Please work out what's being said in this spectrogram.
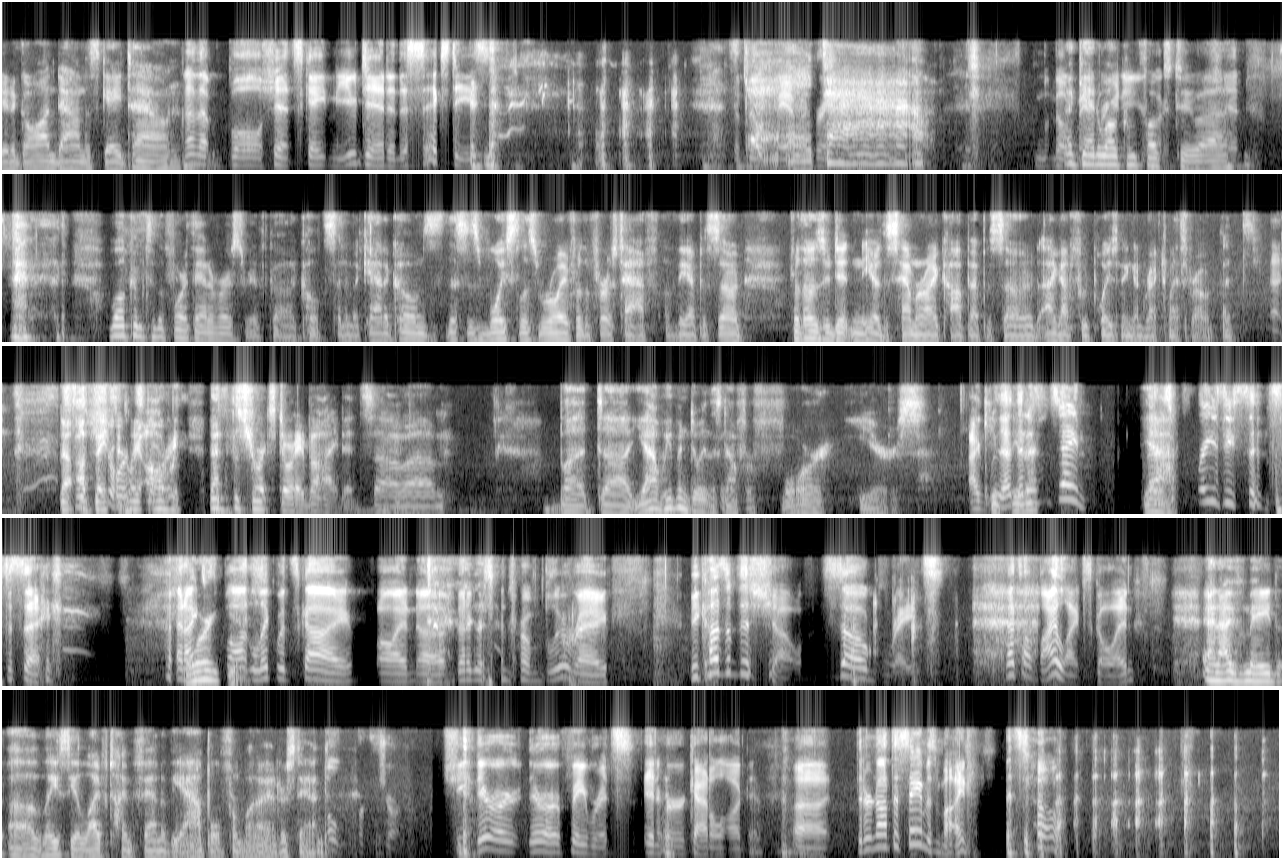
ready to go on down to Skate Town. None of that bullshit skating you did in the 60s. the Skate Town. Again, welcome folks to uh, welcome to the fourth anniversary of uh, Cult Cinema Catacombs. This is voiceless Roy for the first half of the episode. For those who didn't hear the Samurai Cop episode, I got food poisoning and wrecked my throat. That's It's uh, a short basically all. story. That's the short story behind it. So, um, but uh, yeah, we've been doing this now for four years. I, Can that, that is insane. Yeah. That is crazy sentence to say. and I Four just bought years. Liquid Sky on uh, Vinegar Syndrome Blu-ray because of this show. So great. That's how my life's going. And I've made uh, Lacey a lifetime fan of the Apple, from what I understand. Oh. She there are there are favorites in her catalog uh, that are not the same as mine. So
